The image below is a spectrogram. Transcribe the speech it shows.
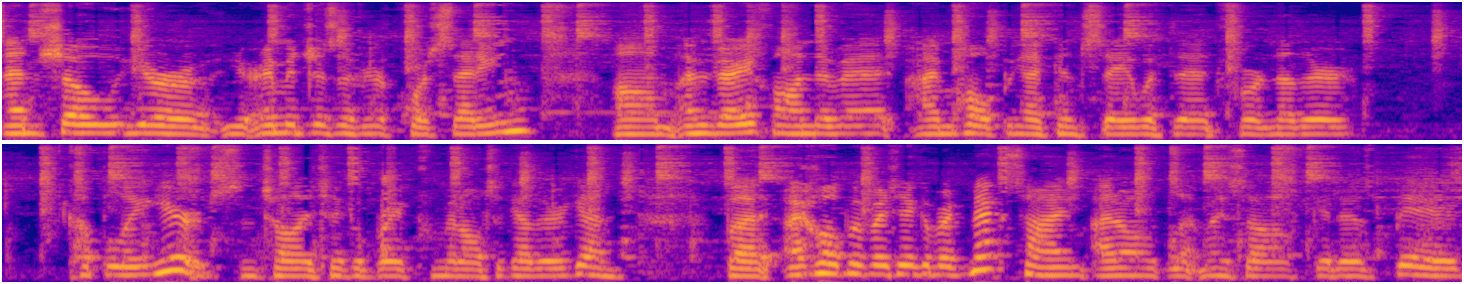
and show your your images of your corsetting. Um, I'm very fond of it. I'm hoping I can stay with it for another couple of years until I take a break from it altogether again. But I hope if I take a break next time, I don't let myself get as big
